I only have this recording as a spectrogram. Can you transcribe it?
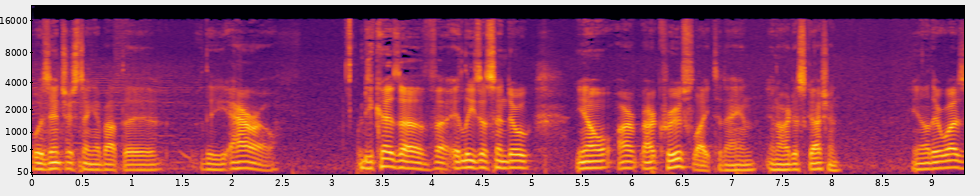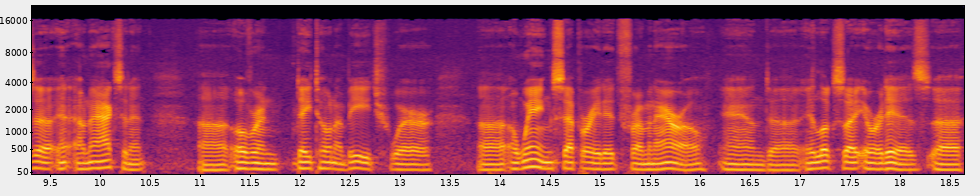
was interesting about the the arrow because of uh, it leads us into you know our, our cruise flight today in, in our discussion. You know there was a, an accident uh, over in Daytona Beach where uh, a wing separated from an arrow, and uh, it looks like, or it is. Uh,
